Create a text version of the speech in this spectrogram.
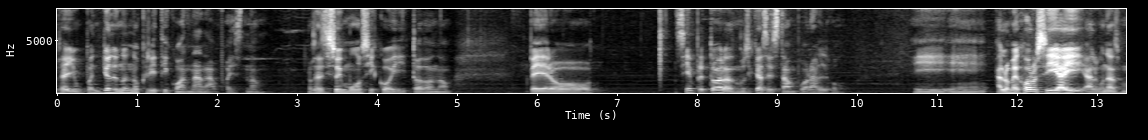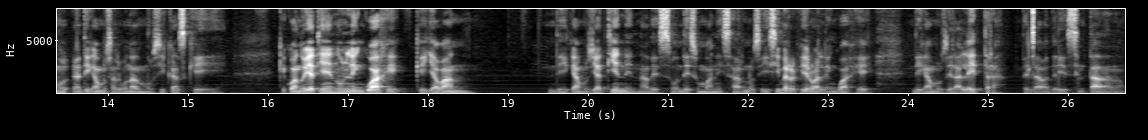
o sea, yo, pues, yo no, critico a nada, pues, ¿no? O sea, sí soy músico y todo, ¿no? Pero siempre todas las músicas están por algo. Y a lo mejor sí hay algunas, digamos, algunas músicas que, que cuando ya tienen un lenguaje que ya van, digamos, ya tienden a deshumanizarnos, y sí me refiero al lenguaje, digamos, de la letra, de la, de sentada, ¿no?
